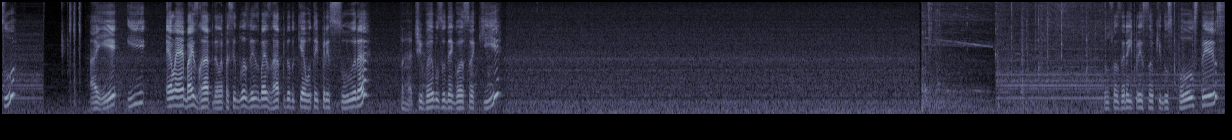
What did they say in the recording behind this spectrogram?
Isso. Aí, e ela é mais rápida, ela é ser duas vezes mais rápida do que a outra impressora. Tá, ativamos o negócio aqui. Vamos fazer a impressão aqui dos posters.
